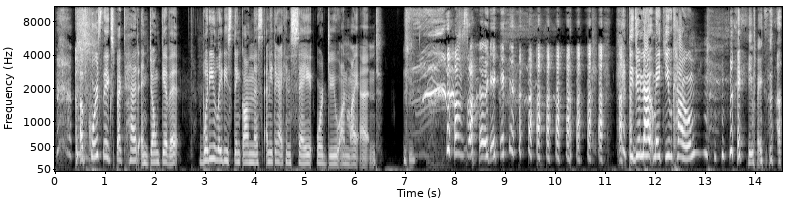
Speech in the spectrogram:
of course, they expect head and don't give it. What do you ladies think on this? Anything I can say or do on my end? I'm sorry. They do not make you come. I hate myself.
